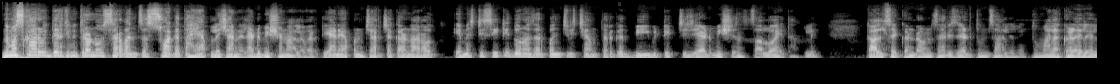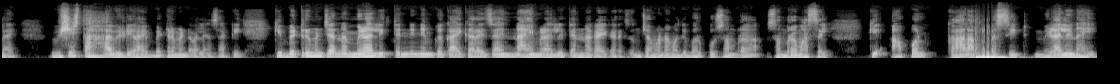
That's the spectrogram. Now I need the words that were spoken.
नमस्कार विद्यार्थी मित्रांनो सर्वांचं स्वागत आहे आपल्या चॅनल ॲडमिशन वाल्यावरती. आणि आपण चर्चा करणार आहोत M S T C T दोन हजार पंचवीसच्या अंतर्गत बी टेकचे जे ॲडमिशन चालू आहेत आपले काल सेकंड राऊंडचा रिझल्ट तुमचा आलेला आहे. तुम्हाला कळलेला आहे. विशेषतः हा व्हिडिओ आहे बेटरमेंटवाल्यांसाठी की बेटरमेंट ज्यांना मिळाली त्यांनी नेमकं काय करायचं आहे नाही मिळाली त्यांना काय करायचं तुमच्या मनामध्ये भरपूर संभ्र संभ्रम असेल की आपण काल आपल्याला सीट मिळाली नाही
